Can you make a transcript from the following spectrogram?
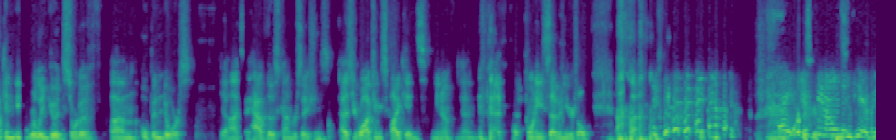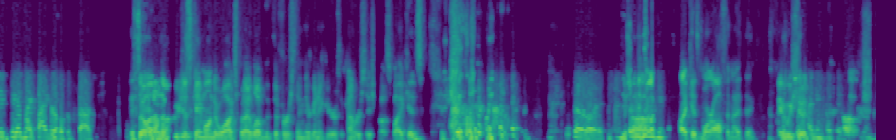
can be really good sort of um, open doors yeah. Uh, to have those conversations as you're watching Spy Kids, you know, at, at 27 years old. hey, I've seen all of them too, but it's because my five year old's obsessed. So I don't know who just came on to watch, but I love that the first thing they're going to hear is a conversation about Spy Kids. totally. Uh, Spy Kids more often, I think. Maybe we should. I think so too. Um,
